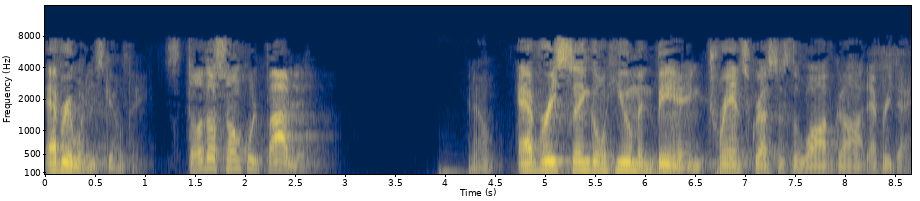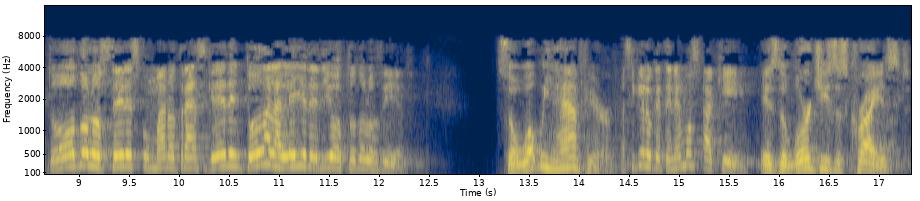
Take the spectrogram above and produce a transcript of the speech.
Everybody's guilty. Todos son culpables. You know, every single human being transgresses the law of God every day. Todos los seres humanos transgreden todas las leyes de Dios todos los días. So what we have here Así que lo que tenemos aquí is the Lord Jesus Christ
